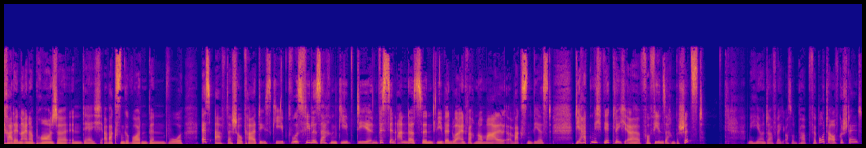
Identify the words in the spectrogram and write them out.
gerade in einer Branche, in der ich erwachsen geworden bin, wo es Aftershow-Partys gibt, wo es viele Sachen gibt, die ein bisschen anders sind, wie wenn du einfach normal erwachsen wirst. Die hat mich wirklich äh, vor vielen Sachen beschützt mir hier und da vielleicht auch so ein paar Verbote aufgestellt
